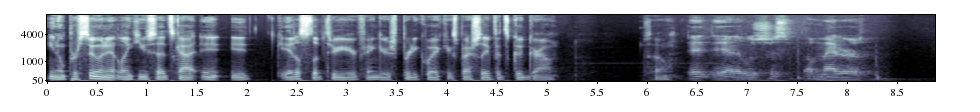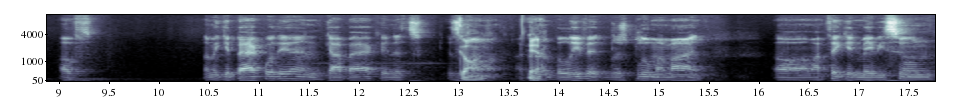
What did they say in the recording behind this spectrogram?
you know, pursuing it like you said, Scott, it, it it'll slip through your fingers pretty quick, especially if it's good ground. So It, yeah, it was just a matter of let me get back with you, and got back, and it's it's Gone. gone. I Yeah. couldn't believe it. It just blew my mind. Um, I'm thinking maybe soon,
